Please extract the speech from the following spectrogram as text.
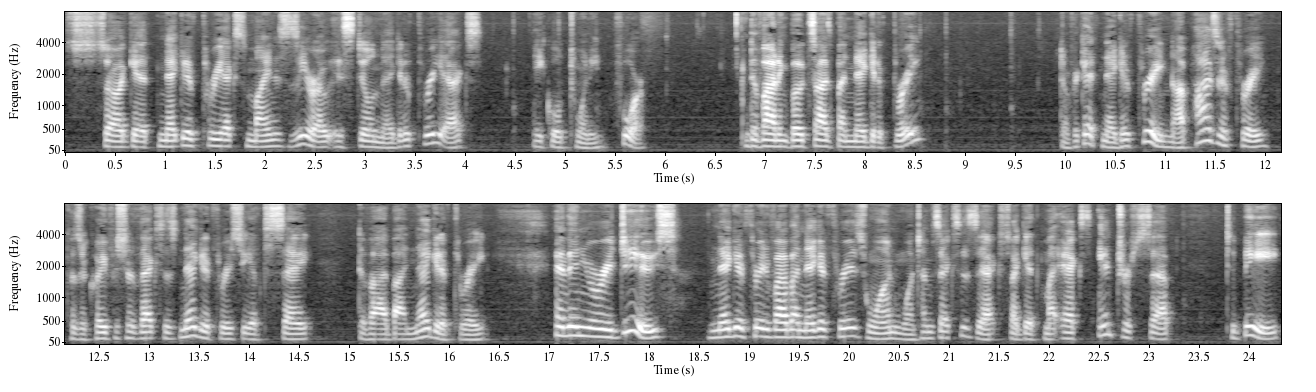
so I get negative 3x minus 0 is still negative 3x equal 24. Dividing both sides by negative 3. Don't forget, negative 3, not positive 3, because the coefficient of x is negative 3, so you have to say divide by negative 3. And then you reduce, negative 3 divided by negative 3 is 1, 1 times x is x, so I get my x-intercept to be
